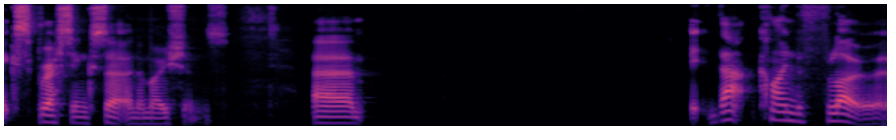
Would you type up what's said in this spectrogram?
expressing certain emotions. Um, it, that kind of flow,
